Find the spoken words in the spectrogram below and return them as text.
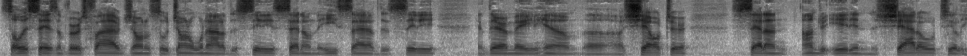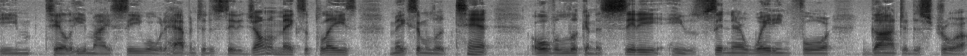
So it says in verse 5 Jonah, so Jonah went out of the city, sat on the east side of the city, and there made him uh, a shelter, sat un, under it in the shadow till he till he might see what would happen to the city. Jonah makes a place, makes him a little tent overlooking the city. He was sitting there waiting for God to destroy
